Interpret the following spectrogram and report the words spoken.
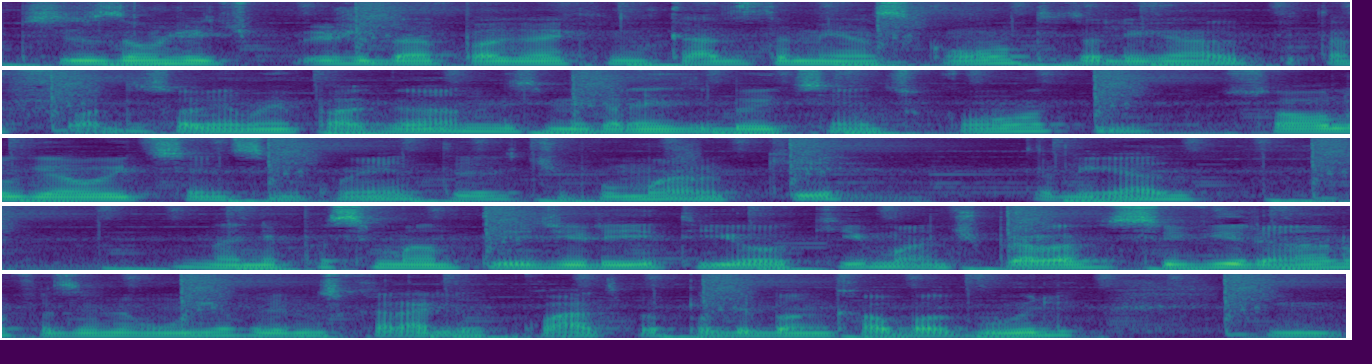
preciso dar um jeito de ajudar a pagar aqui em casa também as contas, tá ligado? Porque tá foda só minha mãe pagando, nesse mês ela recebeu 800 conto, só aluguel 850, tipo, mano, o que? Tá ligado? Não é nem pra se manter direito. E eu aqui, mano, tipo, ela se virando, fazendo unha, fazendo os caralho quatro pra poder bancar o bagulho em,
